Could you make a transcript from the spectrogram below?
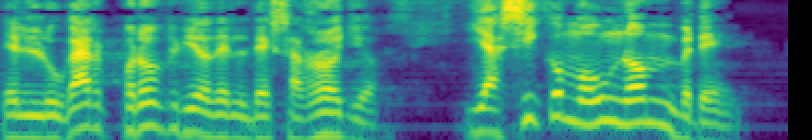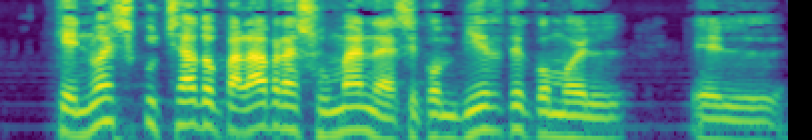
el lugar propio del desarrollo. Y así como un hombre que no ha escuchado palabras humanas se convierte como el, el,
